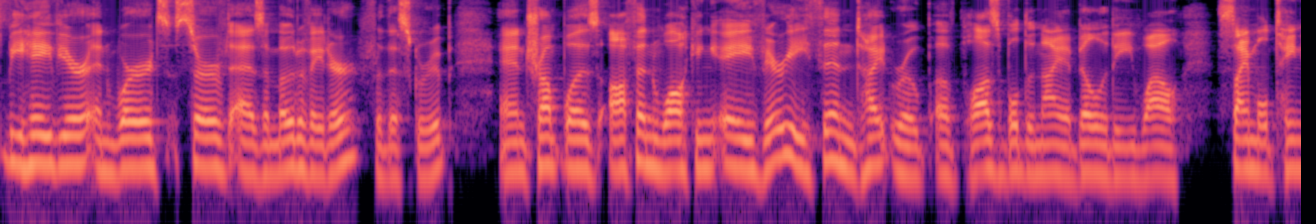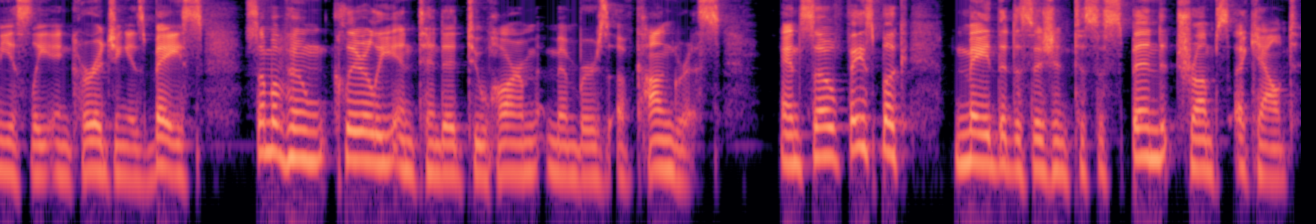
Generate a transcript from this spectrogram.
behavior and words served as a motivator for this group, and Trump was often walking a very thin tightrope of plausible deniability while simultaneously encouraging his base, some of whom clearly intended to harm members of Congress. And so Facebook made the decision to suspend Trump's account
